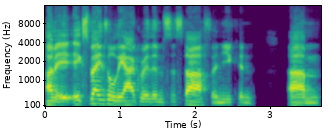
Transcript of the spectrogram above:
I mean, it explains all the algorithms and stuff, and you can um,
